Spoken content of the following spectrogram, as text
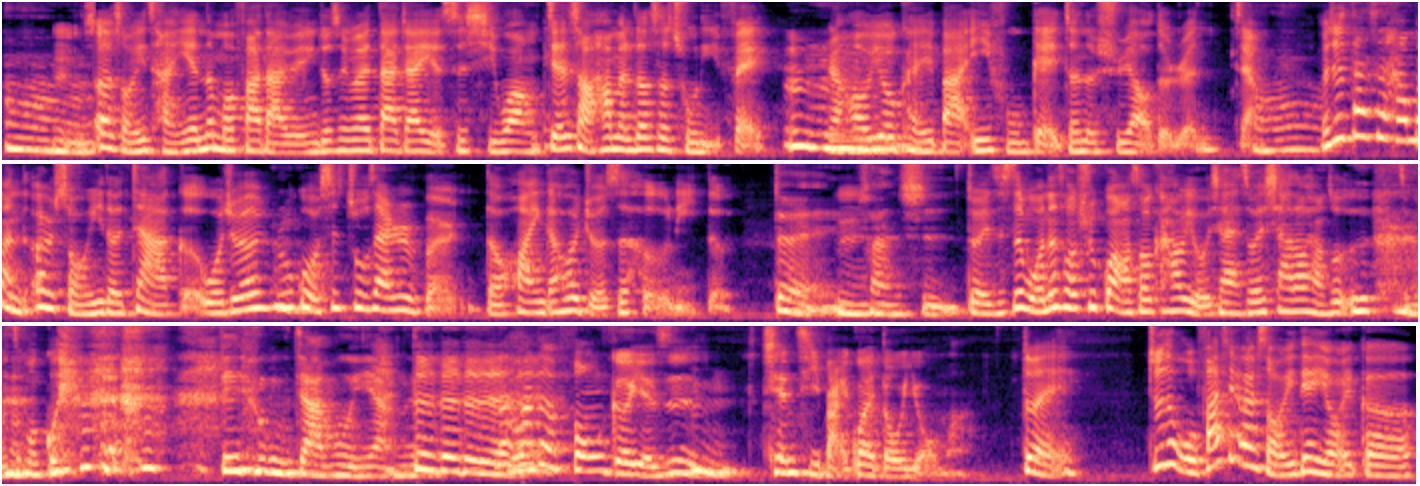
嗯，嗯，二手衣产业那么发达原因，就是因为大家也是希望减少他们垃圾处理费，嗯，然后又可以把衣服给真的需要的人，这样。而且，但是他们二手衣的价格，我觉得如果是住在日本的话，应该会觉得是合理的。对，嗯算是对，只是我那时候去逛的时候，看到有一些还是会吓到，想说呃，怎么这么贵？毕竟物价不一样。对对对对，那它的风格也是嗯千奇百怪都有嘛？对，就是我发现二手衣店有一个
